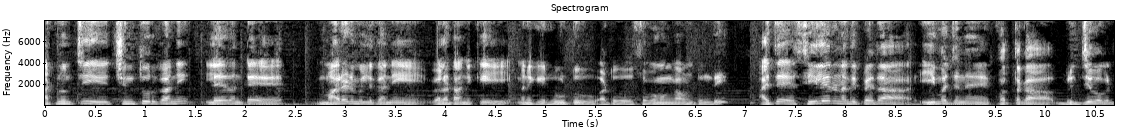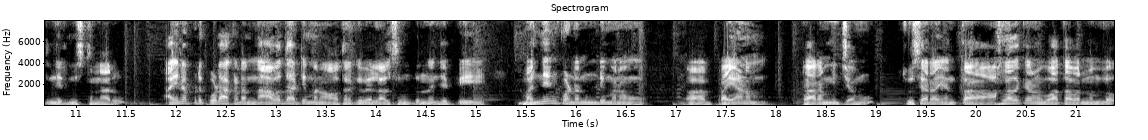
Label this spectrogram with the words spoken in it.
అటు నుంచి చింతూరు కానీ లేదంటే మారేడుమిల్లి కానీ వెళ్ళటానికి మనకి రూటు అటు సుగమంగా ఉంటుంది. అయితే సీలేరు నది పేద ఈ మధ్యనే కొత్తగా బ్రిడ్జి ఒకటి నిర్మిస్తున్నారు. అయినప్పటికీ కూడా అక్కడ నావ దాటి మనం అవతలకి వెళ్ళాల్సి ఉంటుందని చెప్పి మన్యంకొండ నుండి మనం ప్రయాణం ప్రారంభించాము. చూసారా ఎంత ఆహ్లాదకరమైన వాతావరణంలో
